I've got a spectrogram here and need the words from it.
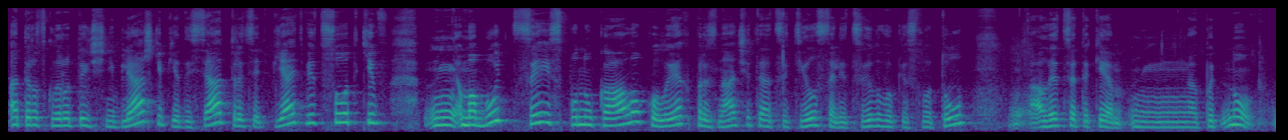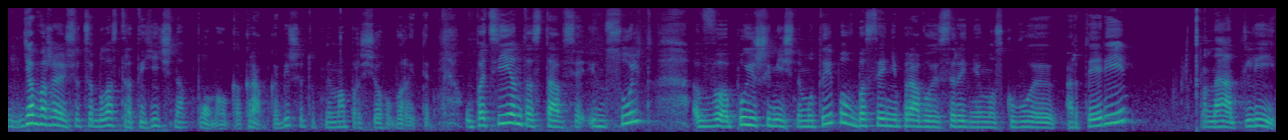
атеросклеротичні бляшки 50-35%. Мабуть, це і спонукало колег призначити ацетилсаліцилову кислоту. Але це таке, ну, я вважаю, що це була стратегічна помилка. Крапка. Більше тут нема про що говорити. У пацієнта стався інсульт в по ішемічному типу в басейні правої середньої мозкової артерії на тлі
